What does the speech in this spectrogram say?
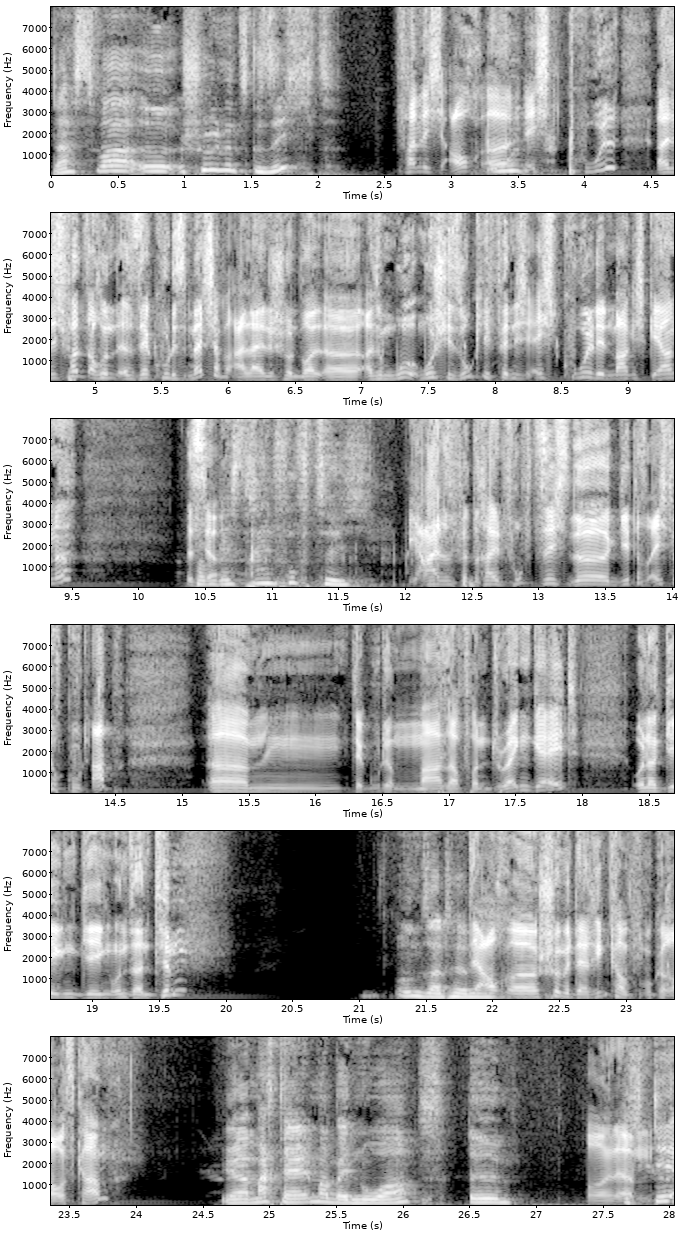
Das war äh, schön ins Gesicht. fand ich auch äh, echt cool. Also ich fand es auch ein äh, sehr cooles Matchup alleine schon, weil, äh, also Mu- Mushizuki finde ich echt cool, den mag ich gerne. Ist Komm, ja, der ist 53. ja, also für 53 ne, geht das echt noch gut ab. Ähm, der gute Masa von Dragon Gate. Und dann gegen, gegen unseren Tim, Unser Tim. der auch äh, schön mit der Ringkampfmucke rauskam. Ja, macht er ja immer bei Noah. Ähm, Und ähm, ich, geh-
